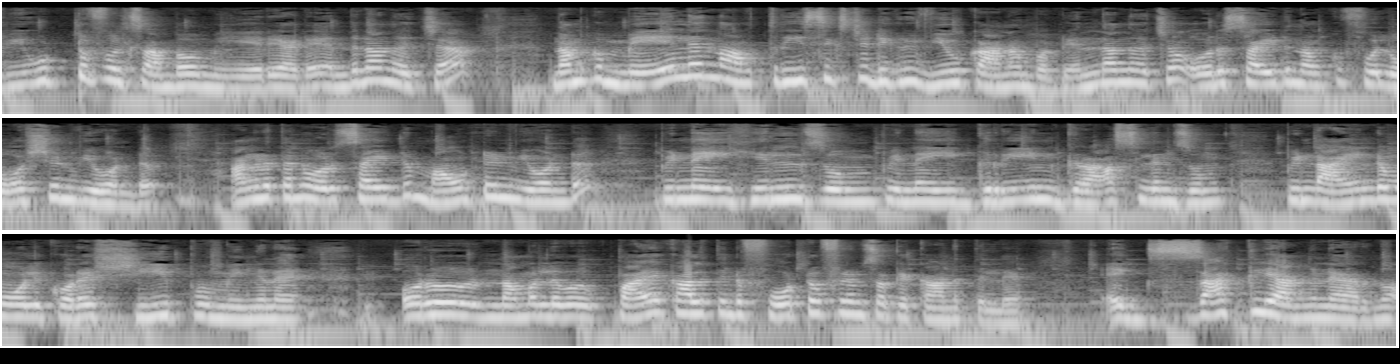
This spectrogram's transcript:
ബ്യൂട്ടിഫുൾ സംഭവം ഈ ഏരിയയുടെ എന്തിനാന്ന് വെച്ചാൽ നമുക്ക് മേലെ ത്രീ സിക്സ്റ്റി ഡിഗ്രി വ്യൂ കാണാൻ പറ്റും. എന്താന്ന് വെച്ചാൽ ഒരു സൈഡ് നമുക്ക് ഫുൾ ഓഷ്യൻ വ്യൂ ഉണ്ട്. അങ്ങനെ തന്നെ ഒരു സൈഡ് മൗണ്ടൻ വ്യൂ ഉണ്ട്. പിന്നെ ഈ ഹിൽസും പിന്നെ ഈ ഗ്രീൻ ഗ്രാസ് ലെൻസും പിന്നെ അതിന്റെ മുകളിൽ കുറേ ഷീപ്പും ഇങ്ങനെ ഒരു നമ്മൾ പഴയ കാലത്തിന്റെ ഫോട്ടോ ഫ്രെയിംസ് ഒക്കെ കാണത്തില്ലേ? എക്സാക്ട്ലി അങ്ങനെയായിരുന്നു.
